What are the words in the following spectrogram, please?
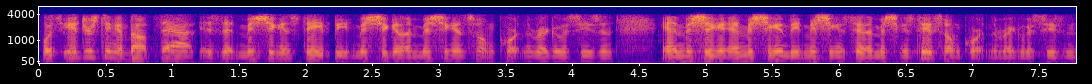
What's interesting about that is that Michigan State beat Michigan on Michigan's home court in the regular season, and Michigan and Michigan beat Michigan State on Michigan State's home court in the regular season.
